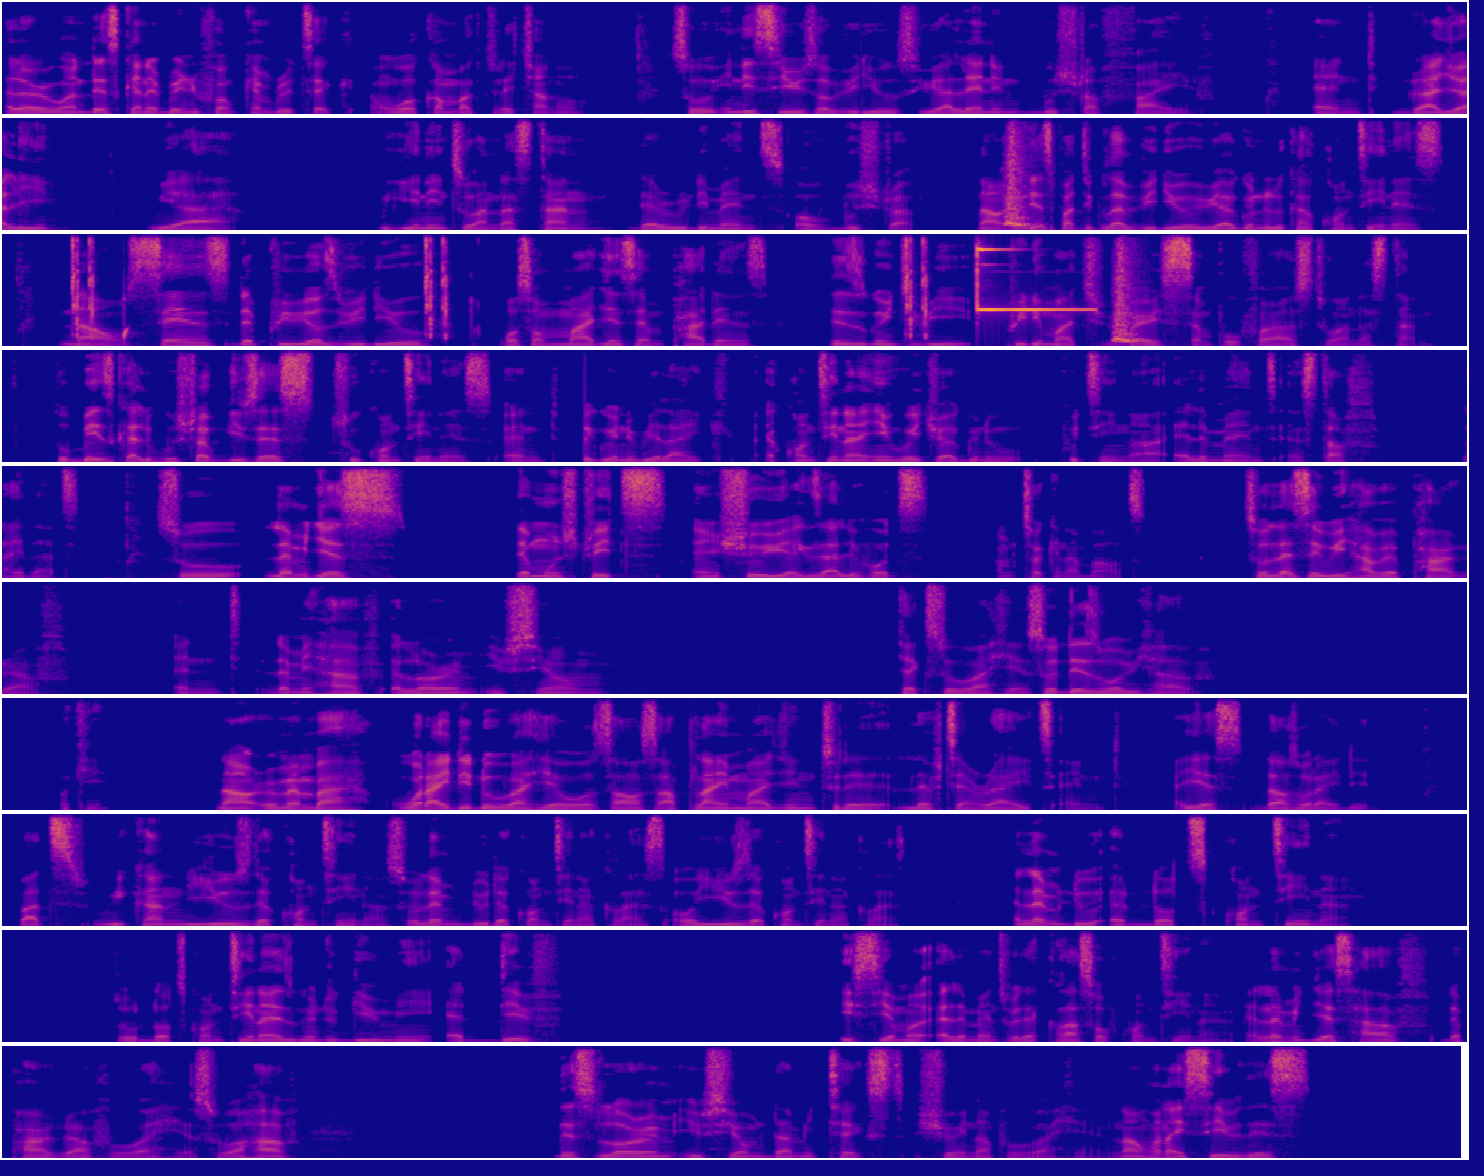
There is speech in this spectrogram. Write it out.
Hello everyone, this is Kenneth Broni from KenBroTech and welcome back to the channel. So in this series of videos, we are learning Bootstrap 5 and gradually we are beginning to understand the rudiments of Bootstrap. Now in this particular video, we are going to look at containers. Now since the previous video was on margins and paddings, this is going to be pretty much very simple for us to understand. So basically Bootstrap gives us two containers and they're going to be like a container in which we are going to put in our element and stuff like that so let me just demonstrate and show you exactly what i'm talking about. So let's say we have a paragraph and let me have a lorem ipsum text over here. So this is what we have. Okay. Now remember what i did over here was i was applying margin to the left and right and uh, yes that's what i did. But we can use the container. So let me do the container class or use the container class. And let me do a dot container so dot container is going to give me a div HTML element with a class of container. And let me just have the paragraph over here. So I have this lorem ipsum dummy text showing up over here. Now when I save this,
